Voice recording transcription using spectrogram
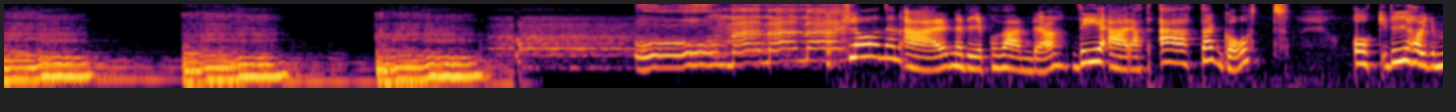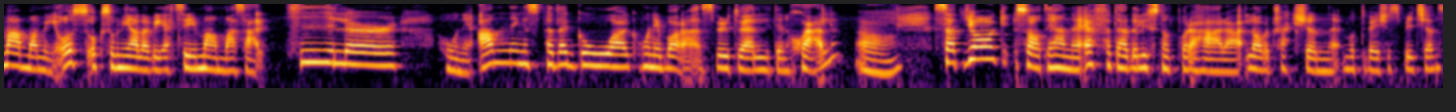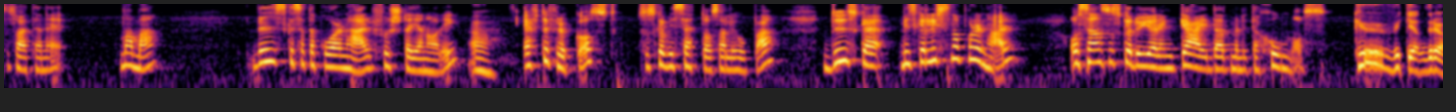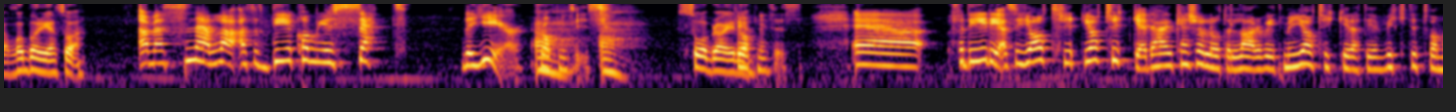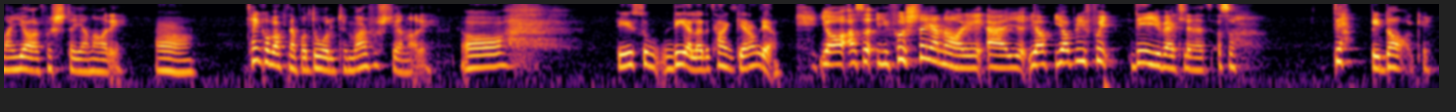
Oh, my, my, my. Planen är, när vi är på Värmdö, det är att äta gott. Och vi har ju mamma med oss och som ni alla vet så är mamma så här healer, hon är andningspedagog, hon är bara en spirituell liten själ. ja. Så att jag sa till henne efter att jag hade lyssnat på det här uh, Love Attraction Motivation speechen så sa jag till henne Mamma, vi ska sätta på den här första januari. ja. Efter frukost så ska vi sätta oss allihopa. Du ska, vi ska lyssna på den här och sen så ska du göra en guidad meditation med oss. Gud vilken dröm att börja så. Ja men snälla, alltså det kommer ju set the year förhoppningsvis. Ah, Så bra idé. Förhoppningsvis. Eh, för det är det, alltså jag, jag tycker, det här kanske låter larvigt, men jag tycker att det är viktigt vad man gör första januari. Ja. Tänk att vakna på dåligt humör första januari. ja. Det är så delade tankar om det. Ja, alltså ju första januari är ju, jag, jag blir för, det är ju verkligen ett, alltså, deppig dag.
